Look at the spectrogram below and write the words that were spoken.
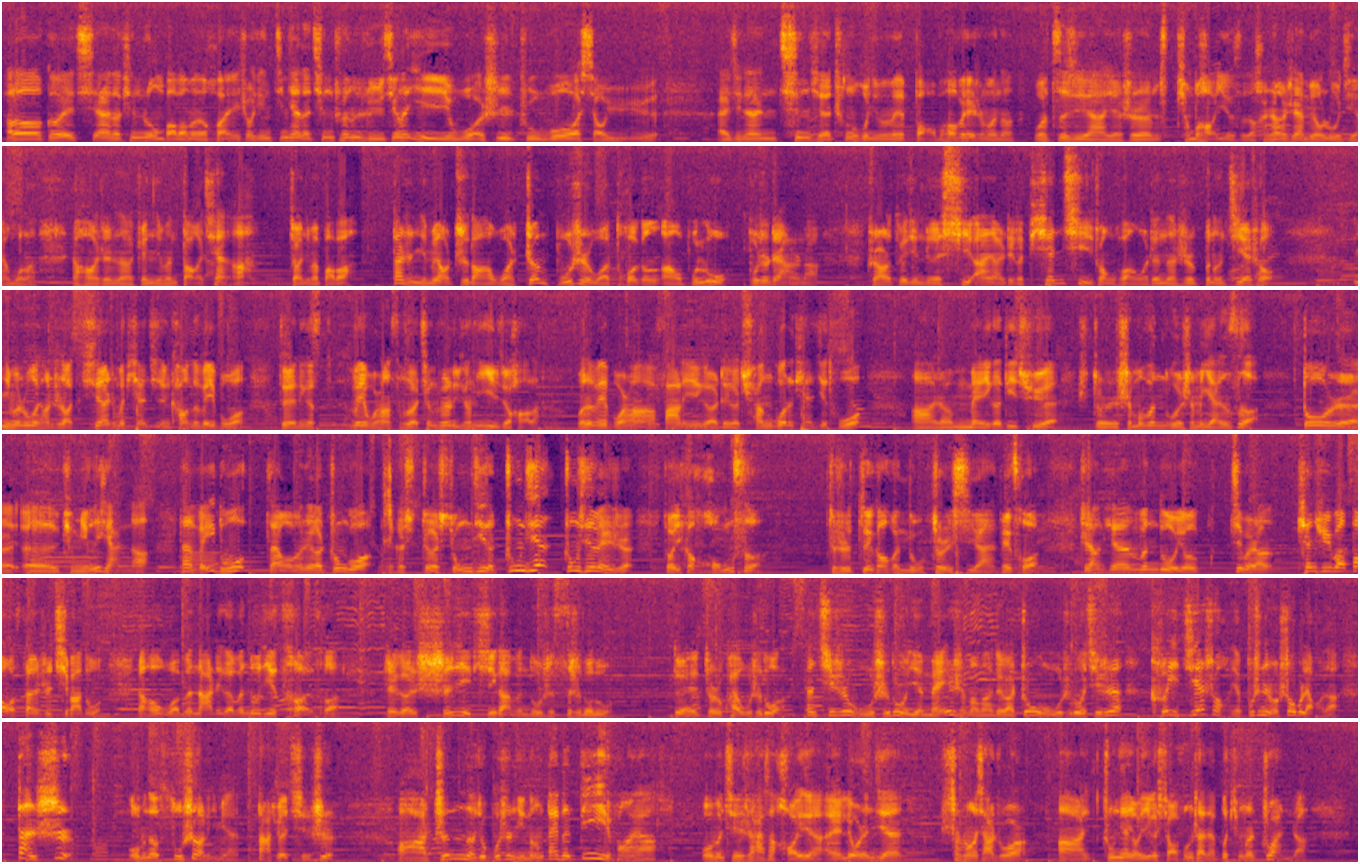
Hello，各位亲爱的听众宝宝们，欢迎收听今天的青春旅行的意义。我是主播小雨。哎，今天亲切称呼你们为宝宝，为什么呢？我自己啊也是挺不好意思的，很长时间没有录节目了，然后真的给你们道个歉啊，叫你们宝宝。但是你们要知道啊，我真不是我拖更啊，我不录，不是这样的，主要是最近这个西安啊，这个天气状况我真的是不能接受。你们如果想知道西安什么天气，你看我的微博，对那个微博上搜索“青春旅行的意义”就好了。我的微博上啊发了一个这个全国的天气图。啊，然后每一个地区就是什么温度、什么颜色，都是呃挺明显的。但唯独在我们这个中国这个这个雄鸡的中间中心位置，有一颗红色，就是最高温度，就是西安。没错，这两天温度又基本上天气预报报三十七八度，然后我们拿这个温度计测了测，这个实际体感温度是四十多度。对，就是快五十度了，但其实五十度也没什么嘛，对吧？中午五十度其实可以接受，也不是那种受不了的。但是，我们的宿舍里面，大学寝室，啊，真的就不是你能待的地方呀。我们寝室还算好一点，哎，六人间，上床下桌，啊，中间有一个小风扇在不停的转着。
